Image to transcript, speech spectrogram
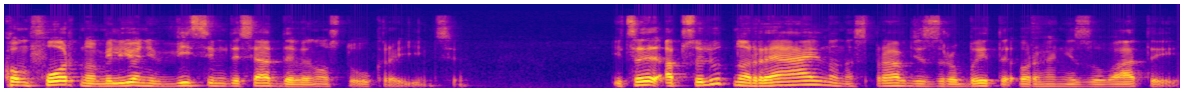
комфортно мільйонів 80-90 українців. І це абсолютно реально насправді зробити, організувати.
